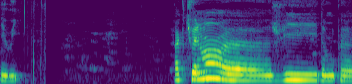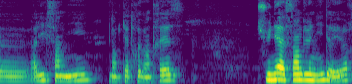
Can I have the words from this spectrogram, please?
Et oui. Actuellement, euh, je vis donc euh, à l'île Saint-Denis, dans le 93. Je suis née à Saint-Denis d'ailleurs.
